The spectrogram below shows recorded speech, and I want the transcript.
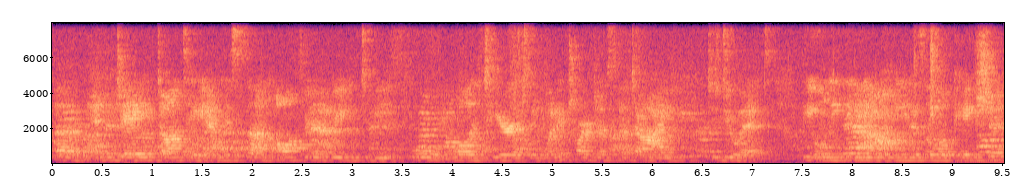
Um, and Jay, Dante, and his son all three agreed to be full volunteers. They wouldn't charge us a dime to do it. The only thing we would need is a location,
